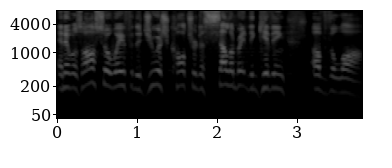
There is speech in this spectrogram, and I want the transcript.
And it was also a way for the Jewish culture to celebrate the giving of the law.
